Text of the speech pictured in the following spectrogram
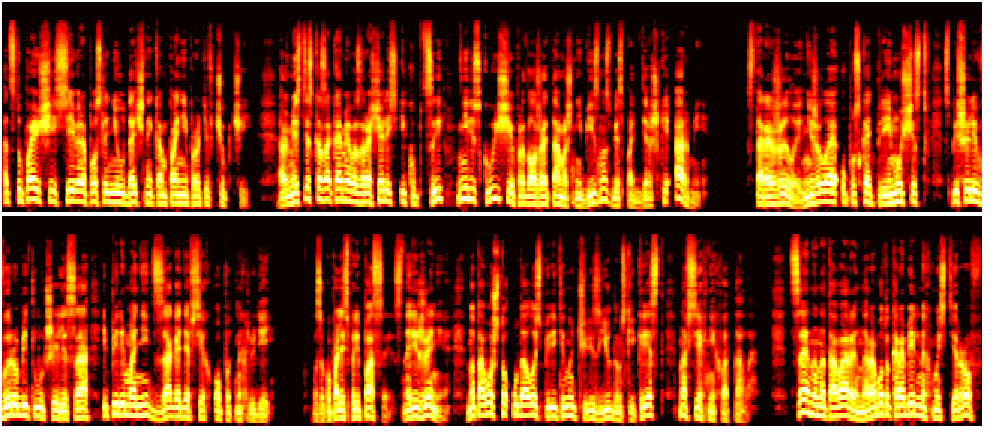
отступающие с севера после неудачной кампании против Чукчей. А вместе с казаками возвращались и купцы, не рискующие продолжать тамошний бизнес без поддержки армии. Старожилы, не желая упускать преимуществ, спешили вырубить лучшие леса и переманить загодя всех опытных людей. Закупались припасы, снаряжение, но того, что удалось перетянуть через Юдомский крест, на всех не хватало. Цены на товары, на работу корабельных мастеров,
